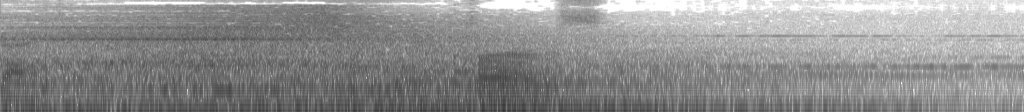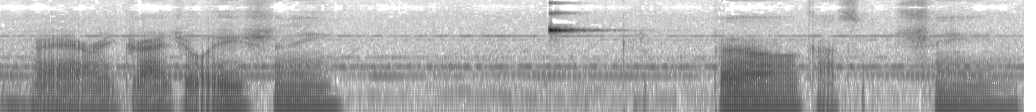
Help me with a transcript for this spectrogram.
Okay. Clothes. Very graduation-y. Got a bell, got some chains.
